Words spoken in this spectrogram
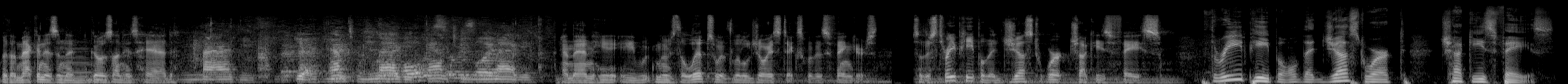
with a mechanism that goes on his head. Maggie. Yeah, Aunt Maggie, Aunt Maggie. And then he, he moves the lips with little joysticks with his fingers. So there's three people that just worked Chucky's face. Three people that just worked Chucky's face.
